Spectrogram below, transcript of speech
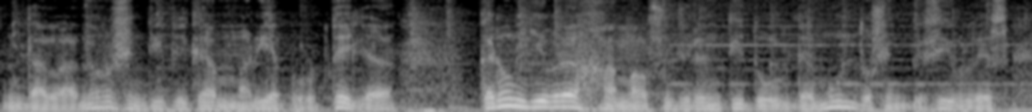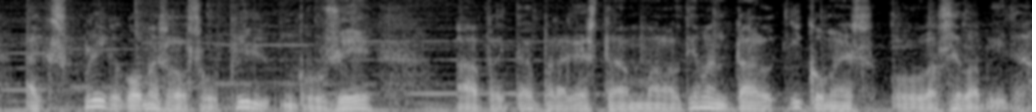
de la neurocientífica Maria Portella, que en un llibre amb el suggerent títol de Mundos Invisibles explica com és el seu fill, Roger, afectat per aquesta malaltia mental i com és la seva vida.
